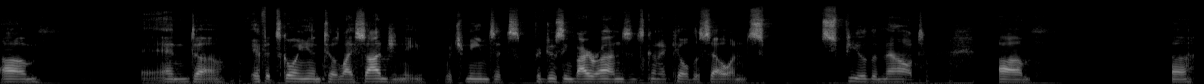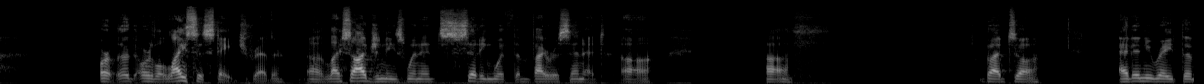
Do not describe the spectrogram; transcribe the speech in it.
Um, and uh, if it's going into lysogeny, which means it's producing virons, it's going to kill the cell and spew them out. Um, uh, or, or the lysis stage, rather. Uh, lysogeny is when it's sitting with the virus in it. Uh, uh, but uh, at any rate, the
